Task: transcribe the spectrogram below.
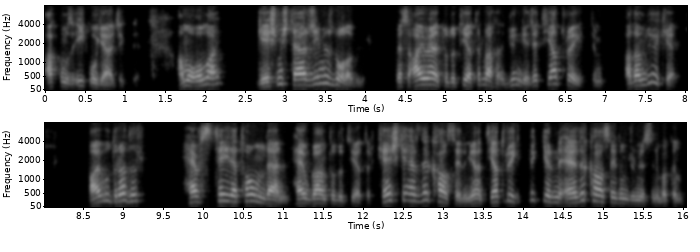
Aklımıza ilk o gelecekti. Ama olay geçmiş tercihimiz de olabilir. Mesela I went to the theater last night. Dün gece tiyatroya gittim. Adam diyor ki I would rather have stayed at home than have gone to the theater. Keşke evde kalsaydım. Yani tiyatroya gitmek yerine evde kalsaydım cümlesini bakın.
